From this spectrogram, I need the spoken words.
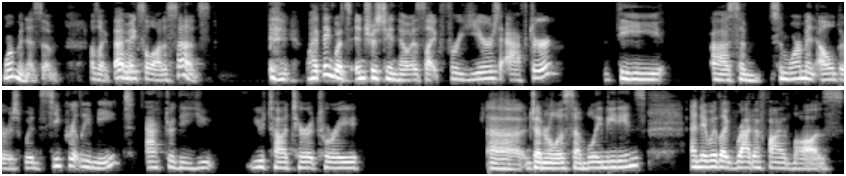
Mormonism. I was like, that yeah. makes a lot of sense. I think what's interesting though is like for years after the uh, some some Mormon elders would secretly meet after the U- Utah Territory uh, General Assembly meetings, and they would like ratify laws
